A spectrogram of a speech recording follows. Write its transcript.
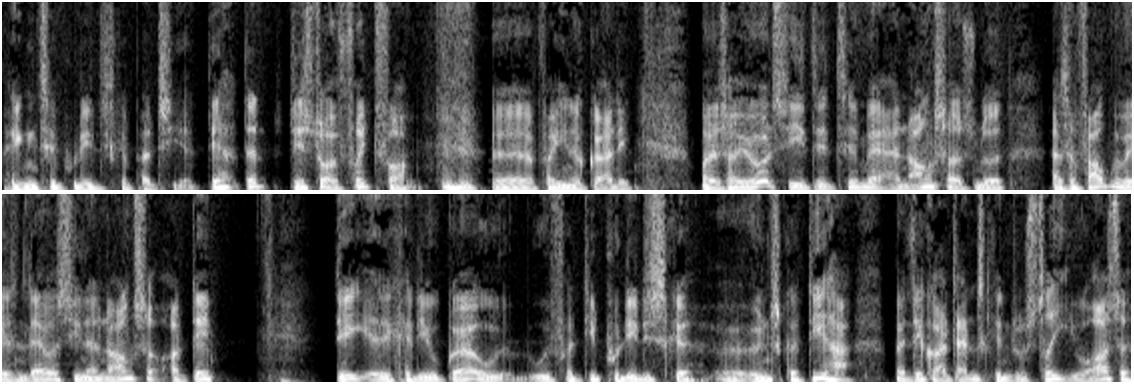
penge til politiske partier. Det, det, det står jo frit for, mm-hmm. øh, for en at gøre det. Må jeg så i øvrigt sige det til med annoncer og sådan noget. Altså fagbevægelsen laver sine annoncer, og det det øh, kan de jo gøre ud, ud fra de politiske øh, ønsker, de har, men det gør dansk industri jo også.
